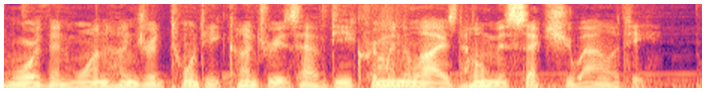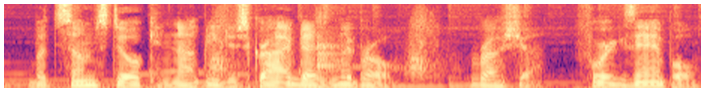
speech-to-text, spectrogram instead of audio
more than 120 countries have decriminalized homosexuality. But some still cannot be described as liberal. Russia, for example,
